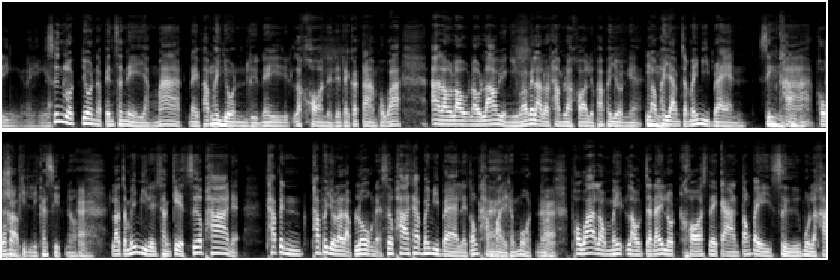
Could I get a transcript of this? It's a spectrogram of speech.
ริง ๆ อะไรอย่างเงี้ยซึ่งรถยนต์น่ะเป็นเสน่ห์อย่างมากในภาพยนตร์ หรือในละครหรือใดๆก็ตาม เพราะว่าอะเราเราเราเล่าอย่างนี้ว่าเวลาเราทำละครหรือภาพยนตร์เนี่ยเราพยายามจะไม่มีแบรนด์ สินค้า เพราะว่ามันครับผิดลิขสิทธิ์เนาะอ่าเราจะไม่มีเลยสังเกตเสื้อผ้าเนี่ย ถ้าเป็นภาพยนตร์ระดับโลกเนี่ยเสื้อผ้าแทบไม่มีแบรนด์เลยต้องทำใหม่ทั้งหมดเนาะอ่าเพราะว่าเราไม่เราจะได้ลดคอสในการต้องไปซื้อมูลค่า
